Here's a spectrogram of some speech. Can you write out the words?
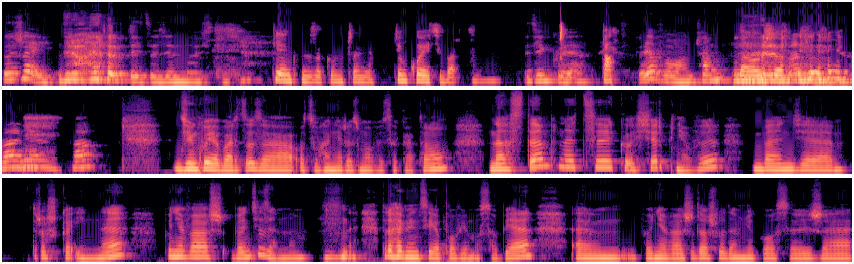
lżej trochę w tej codzienności. Piękne zakończenie. Dziękuję Ci bardzo. Dziękuję. Pa. To ja wyłączam. Dobrze. Dziękuję bardzo za odsłuchanie rozmowy z Agatą. Następny cykl sierpniowy będzie troszkę inny, ponieważ będzie ze mną. Trochę więcej opowiem o sobie, ponieważ doszły do mnie głosy, że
